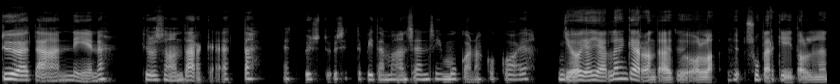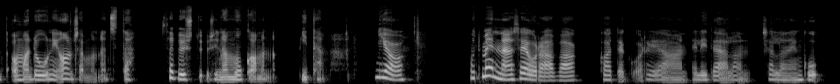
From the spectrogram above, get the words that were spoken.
työtään, niin kyllä se on tärkeää, että, että pystyy sitten pitämään sen siinä mukana koko ajan. Joo, ja jälleen kerran täytyy olla superkiitollinen, että oma duuni on semmoinen, että sitä, sitä pystyy siinä mukana pitämään. Joo, mutta mennään seuraavaan kategoriaan. Eli täällä on sellainen kuin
